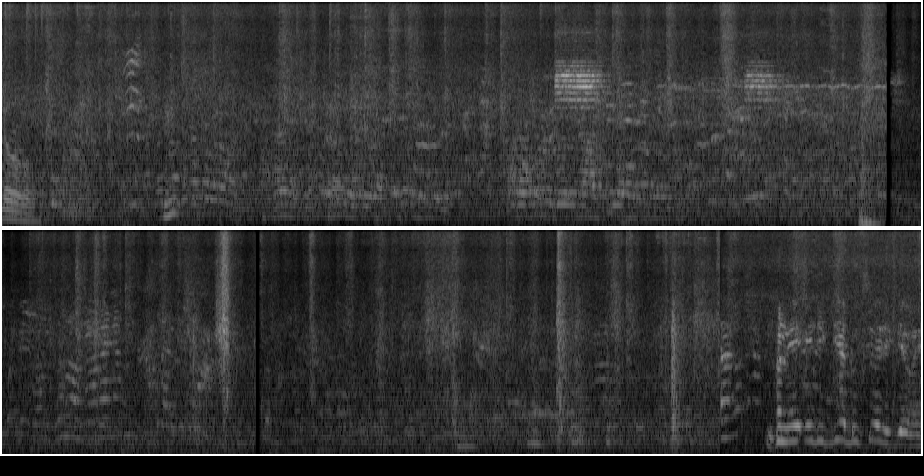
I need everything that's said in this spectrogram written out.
ও মানে এদিক দিয়ে ঢুকছে এদিক দিয়ে ভাই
